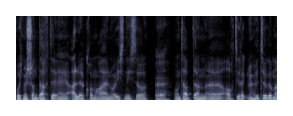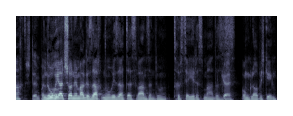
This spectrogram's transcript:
wo ich mir schon dachte, ey, alle kommen rein, nur ich nicht so. Ja. Und habe dann äh, auch direkt eine Hütte gemacht. Stempel Und Nuri drauf. hat schon immer gesagt, Nuri sagt, das ist Wahnsinn, du triffst ja jedes Mal. Das Geil. ist unglaublich. Gegen,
